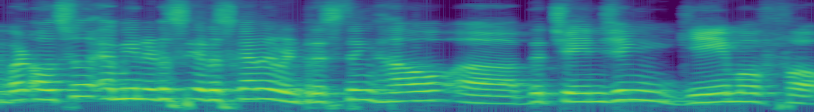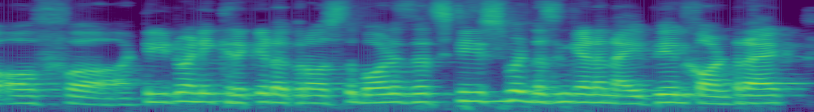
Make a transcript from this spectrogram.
but also, I mean, it is it is kind of interesting how uh, the changing game of uh, of uh, T20 cricket across the board is that Steve Smith doesn't get an IPL contract.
